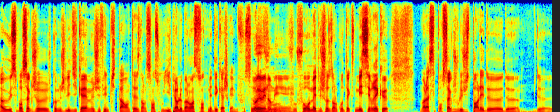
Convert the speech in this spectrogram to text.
Ah oui, c'est pour ça que, je, comme je l'ai dit quand même, j'ai fait une petite parenthèse dans le sens où il perd le ballon à 60 mètres des caches quand même. Il faut, oui, non, mais... faut, remettre les choses dans le contexte. Mais c'est vrai que, voilà, c'est pour ça que je voulais juste parler de, de, de,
